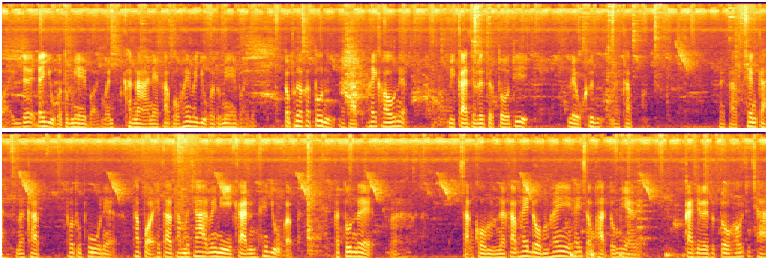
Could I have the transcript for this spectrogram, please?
บ่อยๆได้ได้อยู่กับตัวเมียบ่อยเหมือนคณาเนี่ยครับผมให้มาอยู่กับตัวเมียบ่อยเนี่ยก็เพื่อกระตุ้นนะครับให้เขาเนี่ยมีการเจริญเติบโตที่เร็วขึ้นนะครับนะครับ เช่นกันนะครับ เพราะตัวผู้เนี่ยถ้าปล่อยให้ตามธรรมชาติไม่มีการให้อยู่กับกระตุ้นด้วยสังคมนะครับ ให้ดมให้ให้สัมผัสตัวเมียเนี่ยการเจริญเติบโตเขาจะช้า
